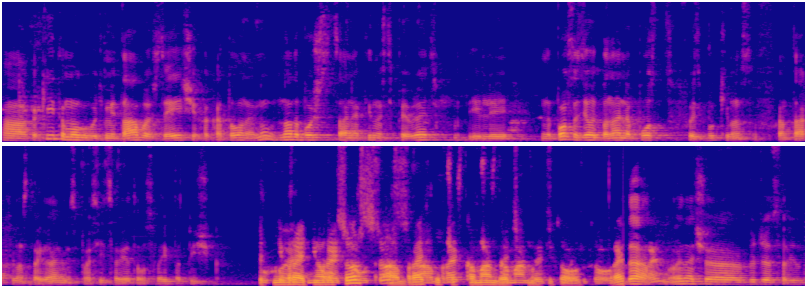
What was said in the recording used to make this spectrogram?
А, какие-то могут быть метабы, встречи, хакатоны. Ну, надо больше социальной активности проявлять или просто сделать банально пост в Фейсбуке, в ВКонтакте, в Инстаграме, спросить совета у своих подписчиков. Не брать на аутсорс, а брать лучше в команду этих маркетологов. Да, иначе бюджет сольют.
